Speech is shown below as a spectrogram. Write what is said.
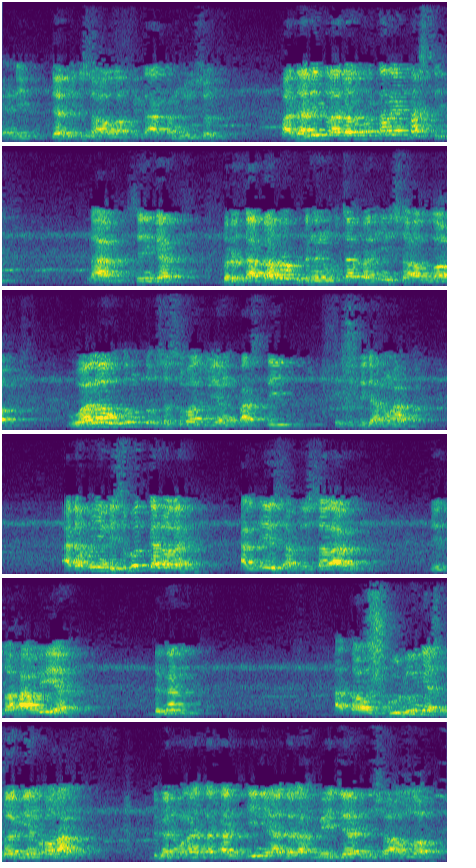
Yani dan insyaallah kita akan menyusul Padahal itu adalah perkara yang pasti. Nah, sehingga bertabarruk dengan ucapan insya Allah walau untuk sesuatu yang pasti itu tidak mengapa. Adapun yang disebutkan oleh Al-Is Abdul Salam di Tahawiyah dengan atau bulunya sebagian orang dengan mengatakan ini adalah meja insya Allah,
